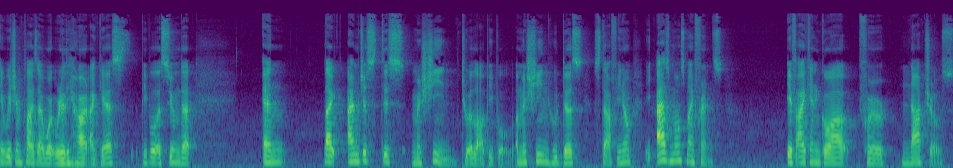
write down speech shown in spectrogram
which implies I work really hard, I guess. People assume that. And like I'm just this machine to a lot of people, a machine who does stuff, you know. As most my friends, if I can go out for nachos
